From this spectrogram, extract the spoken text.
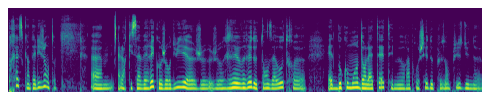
presque intelligente. Euh, alors qu'il s'avérait qu'aujourd'hui, euh, je, rêverais de temps à autre euh, être beaucoup moins dans la tête et me rapprocher de plus en plus d'une,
